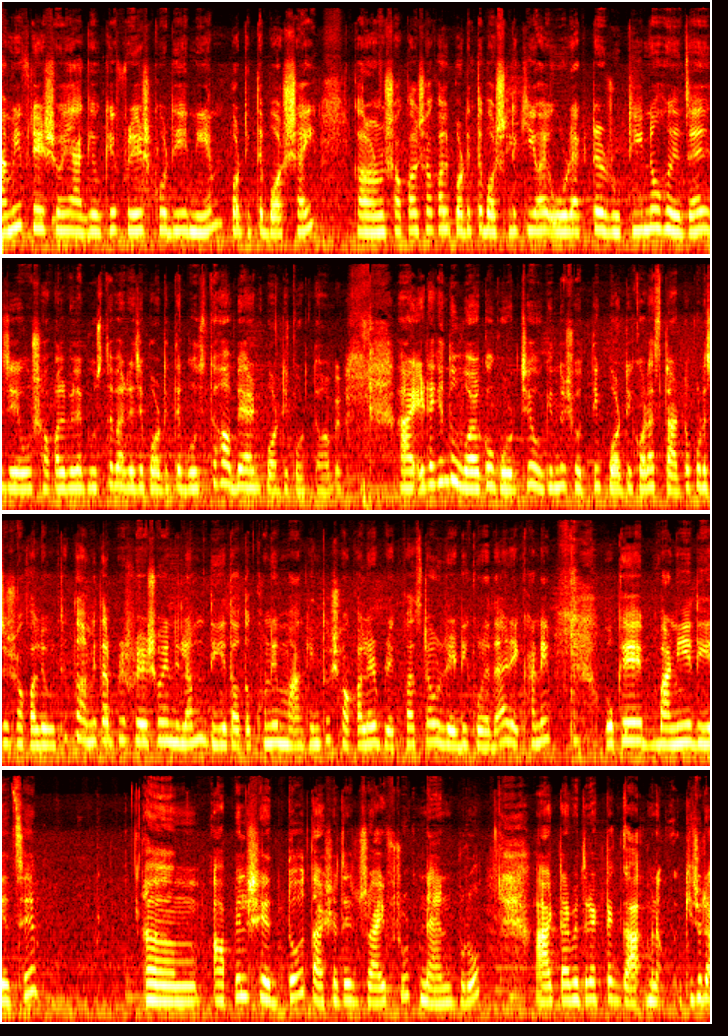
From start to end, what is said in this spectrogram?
আমি ফ্রেশ হয়ে আগে ওকে ফ্রেশ করিয়ে নিয়ে পটিতে বসাই। কারণ সকাল সকাল পটিতে বসলে কি হয়, ওর একটা রুটিনও হয়ে যায় যে ও সকালবেলা বুঝতে পারে যে পটিতে বসতে হবে আর পটি করতে হবে। আর এটা কিন্তু ওয়ার্কও করছে, ও কিন্তু সত্যি পটি করা স্টার্টও করেছে সকালে উঠে। তো আমি তারপরে ফ্রেশ হয়ে নিলাম, দিয়ে ততক্ষণে মা কিন্তু সকালের ব্রেকফাস্টটাও রেডি করে দেয়। আর এখানে ওকে বানিয়ে দিয়েছে আপেল সেদ্ধ, তার সাথে ড্রাই ফ্রুট ন্যান পুরো। আর তার ভেতরে একটা গা মানে কিছুটা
